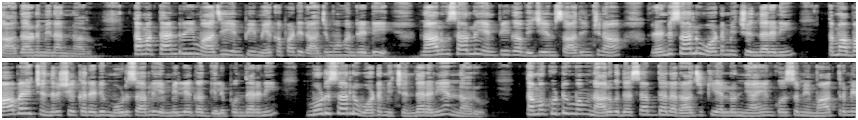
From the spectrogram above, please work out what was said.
సాధారణమేనన్నారు. తమ తండ్రి మాజీ ఎంపీ మేకపాటి రాజమోహన్ రెడ్డి నాలుగు సార్లు ఎంపీగా విజయం సాధించిన రెండుసార్లు ఓటమి చెందారని తమ బాబాయ్ చంద్రశేఖర్ రెడ్డి మూడుసార్లు ఎమ్మెల్యేగా గెలుపొందారని మూడుసార్లు ఓటమి చెందారని అన్నారు. తమ కుటుంబం నాలుగు దశాబ్దాల రాజకీయాల్లో న్యాయం కోసమే మాత్రమే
